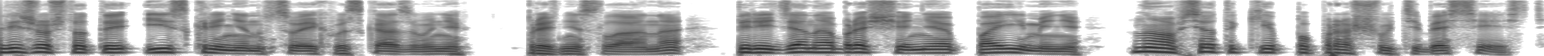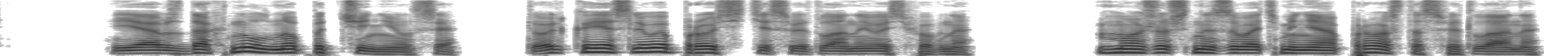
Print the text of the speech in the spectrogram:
«Вижу, что ты искренен в своих высказываниях», — произнесла она, перейдя на обращение по имени, «но все таки попрошу тебя сесть». Я вздохнул, но подчинился. «Только если вы просите, Светлана Иосифовна». «Можешь называть меня просто Светлана»,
